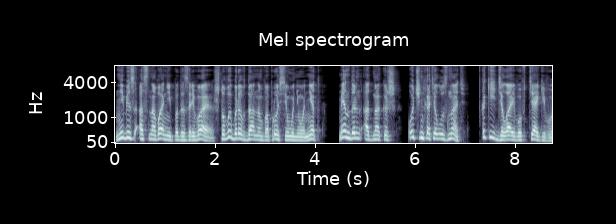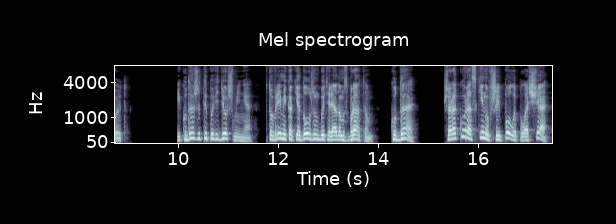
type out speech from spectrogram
Не без оснований подозревая, что выбора в данном вопросе у него нет, Мендельн, однако ж, очень хотел узнать, в какие дела его втягивают. «И куда же ты поведешь меня, в то время как я должен быть рядом с братом? Куда?» Широко раскинувший полы плаща,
